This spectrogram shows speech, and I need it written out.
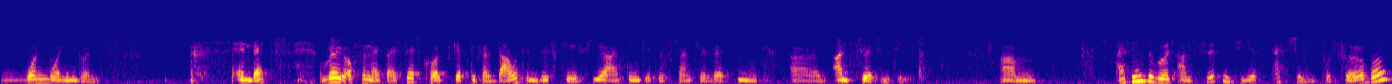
One more hindrance and that's very often, as I said, called skeptical doubt. In this case here, I think it is translated as being uh, uncertainty. Um, I think the word uncertainty is actually preferable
